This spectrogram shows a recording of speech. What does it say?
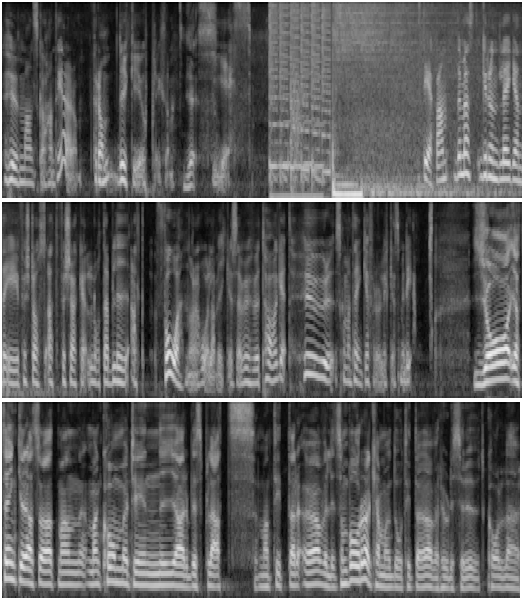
hur man ska hantera dem. För de dyker ju upp liksom. Yes. Yes. Stefan, det mest grundläggande är ju förstås att försöka låta bli att få några hålavvikelser överhuvudtaget. Hur ska man tänka för att lyckas med det? Ja, jag tänker alltså att man, man kommer till en ny arbetsplats, man tittar över lite. Som borrar kan man då titta över hur det ser ut, kolla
